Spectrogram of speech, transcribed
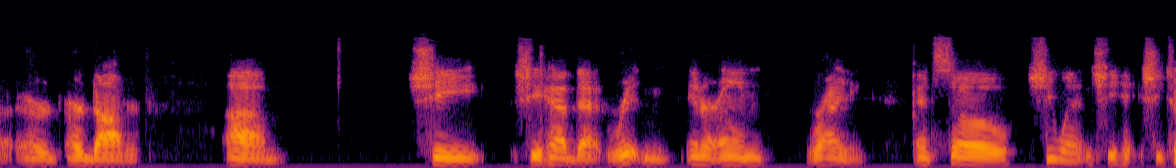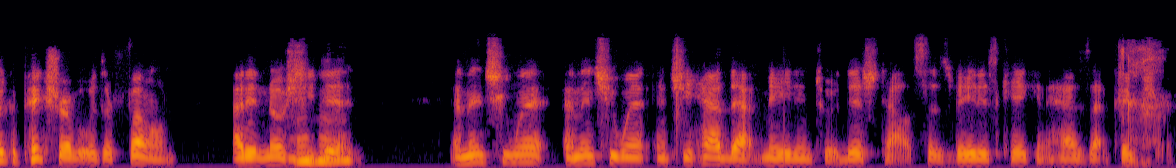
uh, her her daughter, um, she she had that written in her own writing, and so she went and she she took a picture of it with her phone. I didn't know she Mhm. did, and then she went and then she went and she had that made into a dish towel. It says Veda's cake, and it has that picture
